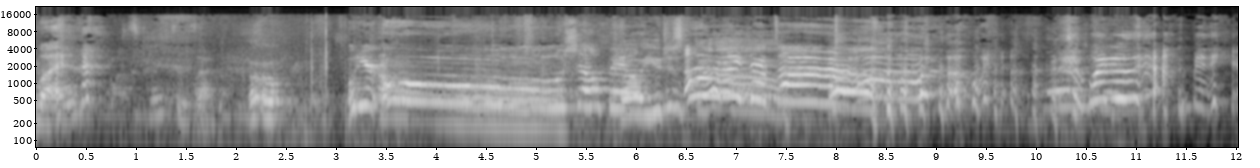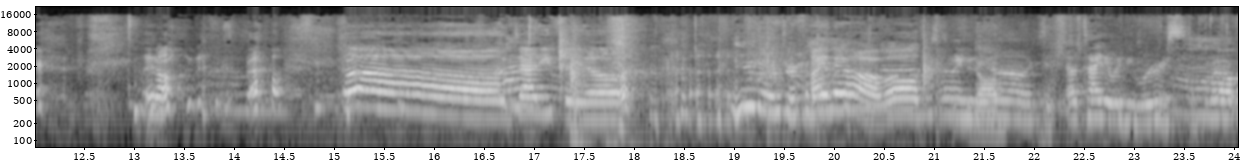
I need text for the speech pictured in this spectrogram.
What? Uh-oh. What are your oh, oh shellfish? Oh, you just... Oh, I tripped. Oh. what just happened here? It all just fell. Oh, daddy fail. You're the one tripping I know. Well, just Eat it all. How tight it would be worse. Well,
